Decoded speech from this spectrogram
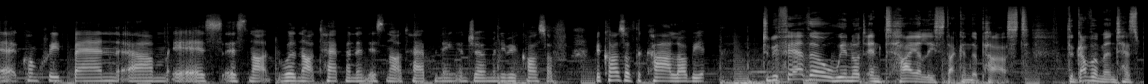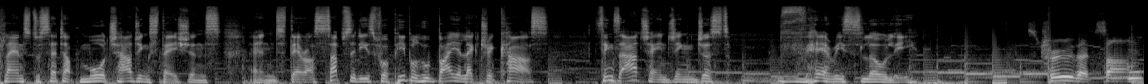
A concrete ban um, is is not will not happen and is not happening in Germany because of because of the car lobby. To be fair though, we're not entirely stuck in the past. The government has plans to set up more charging stations, and there are subsidies for people who buy electric cars. Things are changing, just very slowly. It's true that some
